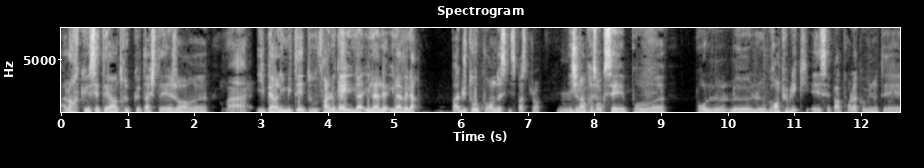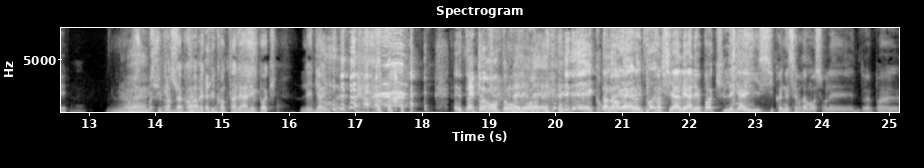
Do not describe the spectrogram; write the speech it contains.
Alors que c'était un truc que t'achetais genre euh, Ouais. hyper limité et tout enfin le gars il a, il, allait- il avait l'air pas du tout au courant de ce qui se passe tu vois Mm. et j'ai l'impression que c'est pour euh, pour le, le, le grand public et c'est pas pour la communauté. Ouais. Moi, je suis d'accord avec lui quand t'allais à l'époque. Les gars, ils avaient- Et t'as 40 ans, Non, on mais vrai, à quand, l'époque. quand il allait à l'époque, les gars, ils s'y connaissaient vraiment sur les, euh, euh,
